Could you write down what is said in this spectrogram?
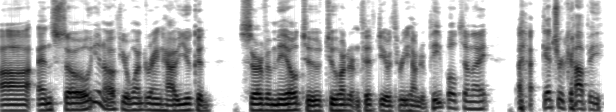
Uh, and so, you know, if you're wondering how you could serve a meal to 250 or 300 people tonight, get your copy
